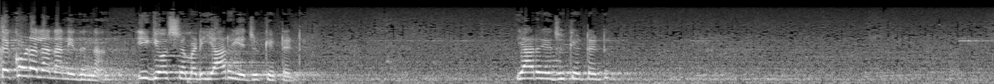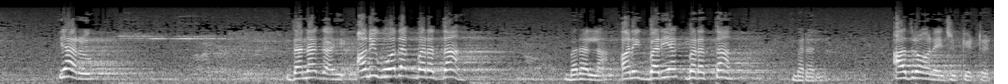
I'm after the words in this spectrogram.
ತೆಕ್ಕೊಡಲ್ಲ ನಾನು ಇದನ್ನ. ಈಗ ಯೋಚನೆ ಮಾಡಿ, ಯಾರು ಎಜುಕೇಟೆಡ್? ಯಾರು ಎಜುಕೇಟೆಡ್? ಯಾರು? ದನಗಾಹಿ. ಅವನಿಗೆ ಓದಕ್ ಬರತ್ತಾ? ಬರಲ್ಲ. ಅವನಿಗೆ ಬರೆಯಕ್ ಬರತ್ತಾ? ಬರಲ್ಲ. ಆದರೂ ಅವನ್ ಎಜುಕೇಟೆಡ್.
